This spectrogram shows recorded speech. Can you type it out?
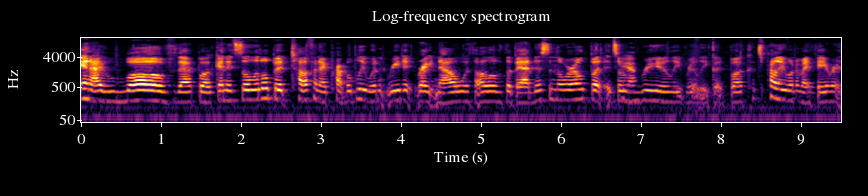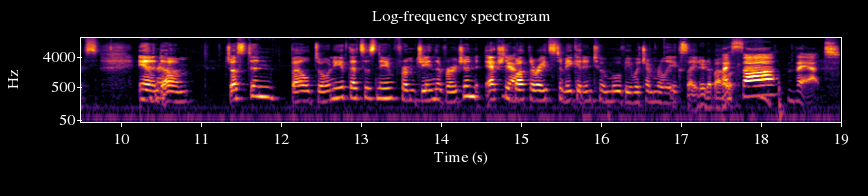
And I love that book, and it's a little bit tough, and I probably wouldn't read it right now with all of the badness in the world, but it's a Yeah. really, really good book. It's probably one of my favorites. And Okay. um, Justin Baldoni, if that's his name, from Jane the Virgin, actually Yeah. bought the rights to make it into a movie, which I'm really excited about. I saw that.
